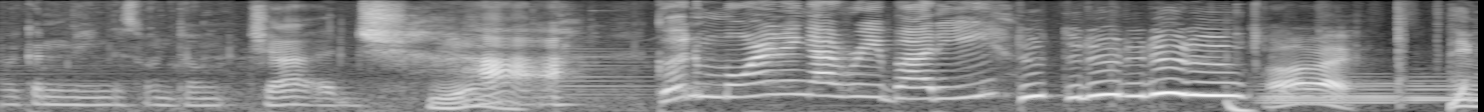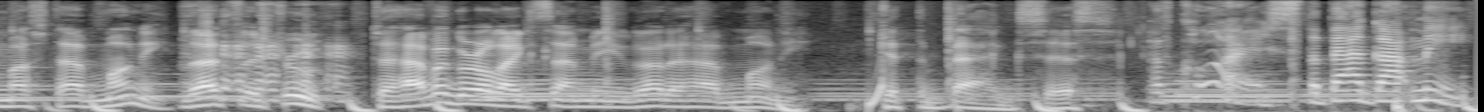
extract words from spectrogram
We're gonna name this one Don't Judge. Yeah. Ah. Good morning, everybody. Do, do, do, do, do, do. All right. He must have money. That's the truth. to have a girl like Sammy, you gotta have money. Get the bag, sis. Of course, the bag got me.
